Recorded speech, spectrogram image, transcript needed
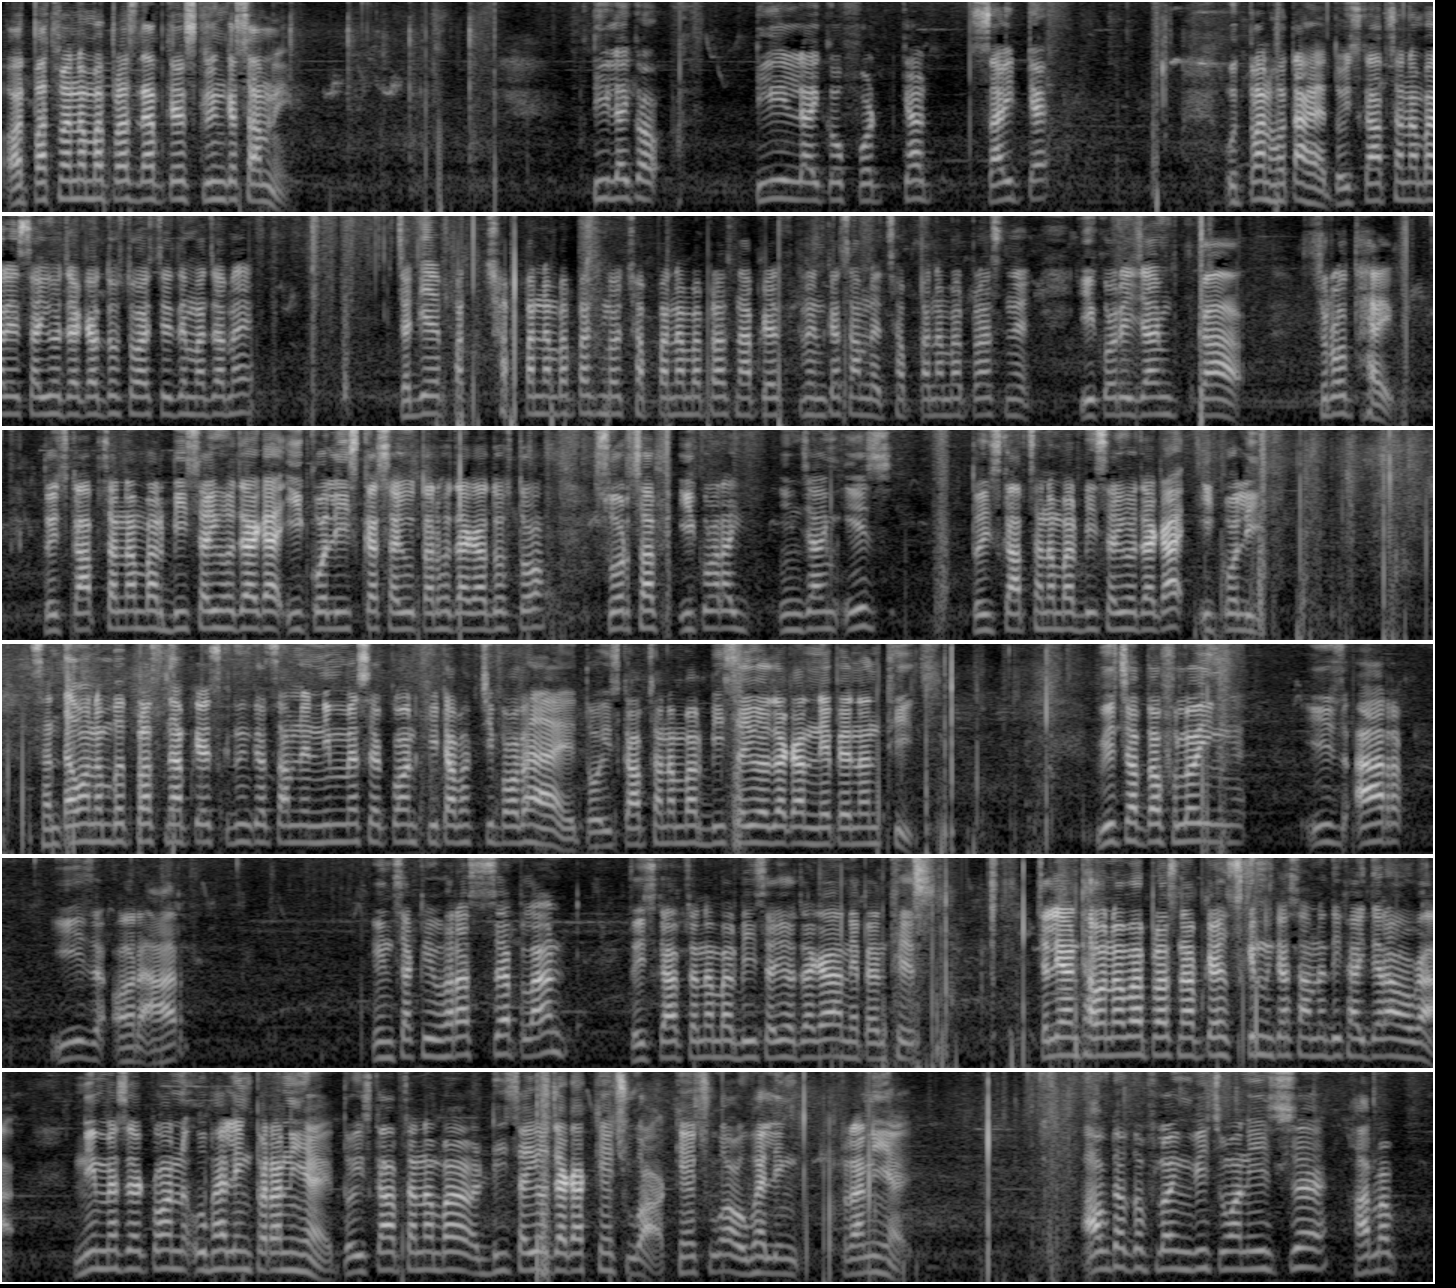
और पचपन नंबर प्रश्न आपके स्क्रीन के सामने। टी लाइको टी लाइकोफोटकैट साइट उत्पन्न होता है तो इसका ऑप्शन नंबर ए सही हो जाएगा। दोस्तों ऐसे मज़ा में चलिए छप्पन नंबर प्रश्न छप्पन नंबर प्रश्न आपके स्क्रीन के सामने। छप्पन नंबर प्रश्न इकोरिजाइम का स्रोत है। तो इसका ऑप्शन नंबर बी सही हो जाएगा इकोली इसका सही उत्तर हो जाएगा। दोस्तों source of EcoRI enzyme is तो इसका ऑप्शन नंबर बी सही हो जाएगा इकोली संतावन नंबर प्रश्न आपके स्क्रीन के सामने निम्न में से कौन कीटाभक्षी पौधा है? तो इसका ऑप्शन नंबर बी सही हो जाएगा nepenthes which of the following is are is और आर इंसेक्टिवरस से प्लांट तो इसका ऑप्शन नंबर बी सही हो जाएगा नेपेंथिस चलिए अंठावन नंबर प्रश्न आपके स्क्रीन के सामने दिखाई दे रहा होगा। निम्न में से कौन उभयलिंग प्राणी है? तो इसका ऑप्शन नंबर डी सही हो जाएगा, केंचुआ. केंचुआ उभयलिंग प्राणी है। Out of the following which one is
